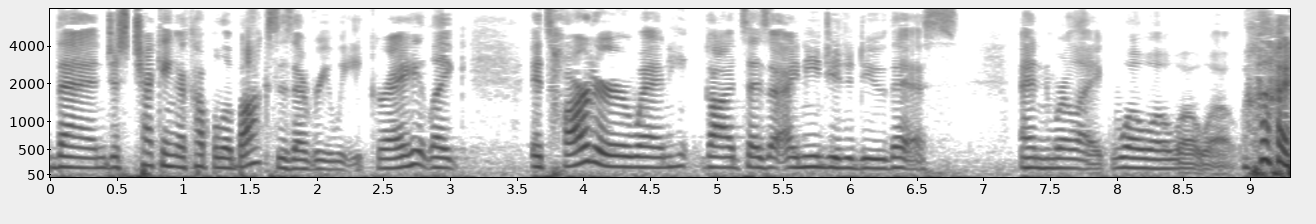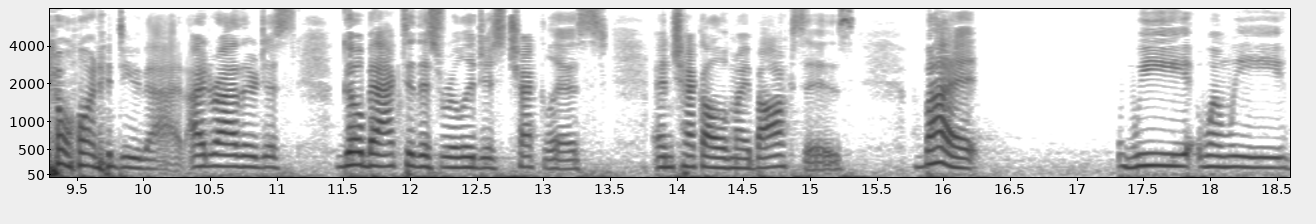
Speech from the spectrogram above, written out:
than just checking a couple of boxes every week, right? Like, it's harder when he, God says, I need you to do this. And we're like, whoa, whoa, whoa, whoa. I don't want to do that. I'd rather just go back to this religious checklist and check all of my boxes. But we, when we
